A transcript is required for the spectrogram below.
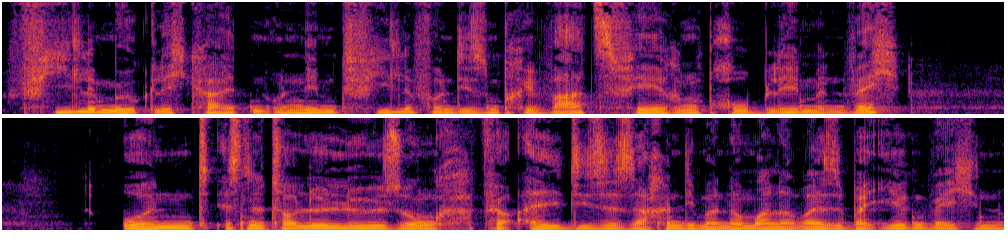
viele Möglichkeiten und nimmt viele von diesen Privatsphärenproblemen weg und ist eine tolle Lösung für all diese Sachen, die man normalerweise bei irgendwelchen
